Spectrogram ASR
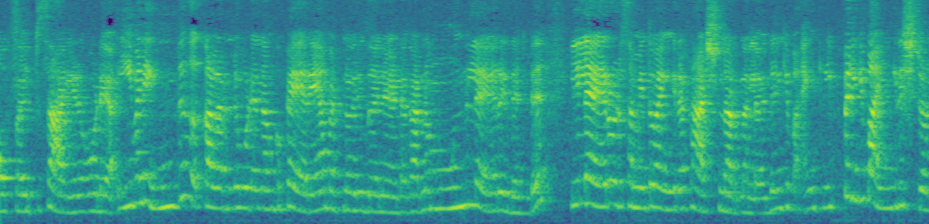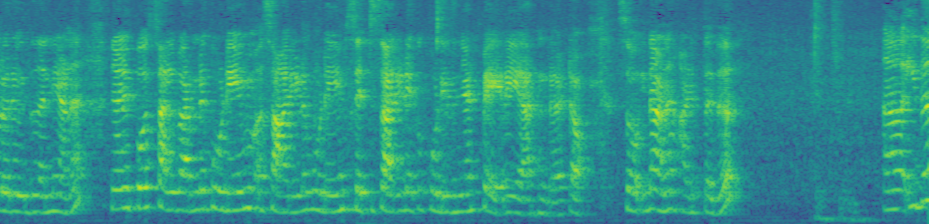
ഓഫ് വൈറ്റ് സാരിയുടെ കൂടെ ഈവൻ എന്ത് കളറിന്റെ കൂടെ നമുക്ക് പെയർ ചെയ്യാൻ പറ്റുന്ന ഒരു ഇത് തന്നെയാണ് കാരണം മൂന്ന് ലെയർ ഇതുണ്ട്. ഈ ലെയർ ഒരു സമയത്ത് ഭയങ്കര ഫാഷൻ ഫാഷൻ ആയിരുന്നല്ലോ. ഇതെനിക്ക് ഭയങ്കര ഇപ്പൊ എനിക്ക് ഭയങ്കര ഇഷ്ടമുള്ള ഒരു ഇത് തന്നെയാണ്. ഞാനിപ്പോ സൽവാറിന്റെ കൂടെയും സാരിയുടെ കൂടെയും സെറ്റ് സാരിയുടെ ഒക്കെ കൂടെ ഇത് ഞാൻ പെയർ ചെയ്യാറുണ്ട് കേട്ടോ. സോ ഇതാണ് അടുത്തത്. ഇത്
